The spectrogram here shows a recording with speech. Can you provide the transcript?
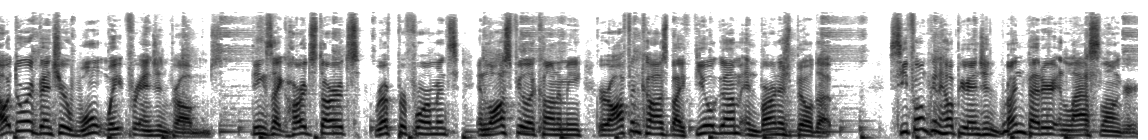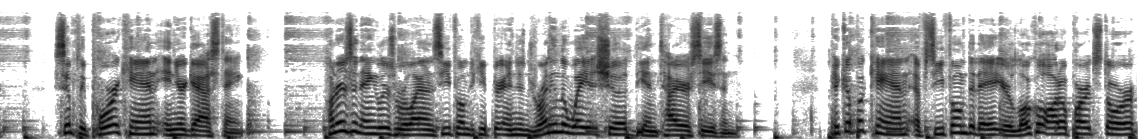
Outdoor adventure won't wait for engine problems. Things like hard starts, rough performance, and lost fuel economy are often caused by fuel gum and varnish buildup. Seafoam can help your engine run better and last longer. Simply pour a can in your gas tank. Hunters and anglers rely on Seafoam to keep their engines running the way it should the entire season. Pick up a can of Seafoam today at your local auto parts store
